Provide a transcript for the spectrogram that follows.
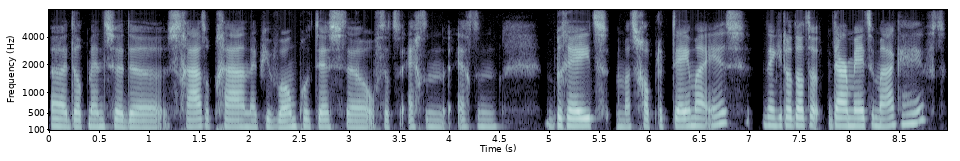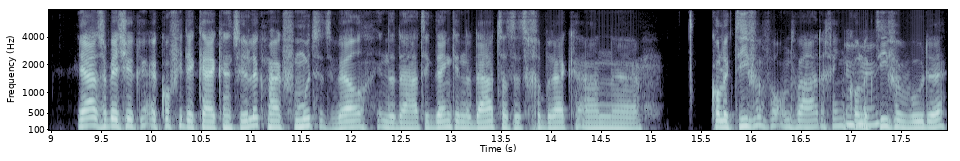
uh, dat mensen de straat op gaan, heb je woonprotesten of dat echt een, echt een breed maatschappelijk thema is. Denk je dat dat daarmee te maken heeft? Ja, het is een beetje k- koffiedik kijken natuurlijk, maar ik vermoed het wel inderdaad. Ik denk inderdaad dat het gebrek aan eh, collectieve verontwaardiging, Mhm. collectieve woede,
